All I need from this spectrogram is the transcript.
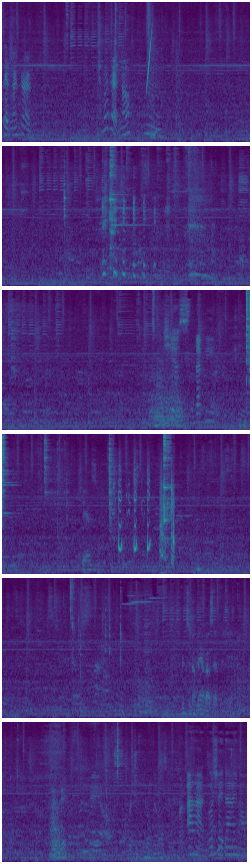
เผ็ดไหมไก่ไม่เผ็ดเนาะอืม อาหารก็ใช้ได้เนาะ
